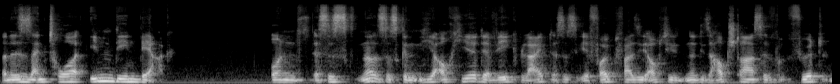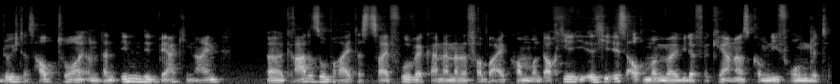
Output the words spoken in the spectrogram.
sondern es ist ein Tor in den Berg. Und das ist, ne, das ist hier auch hier der Weg bleibt. Das ist, ihr folgt quasi auch die, ne, diese Hauptstraße führt durch das Haupttor und dann in den Berg hinein. Äh, Gerade so breit, dass zwei Fuhrwerke aneinander vorbeikommen. Und auch hier, hier ist auch immer mal wieder Verkehr. Ne? Es kommen Lieferungen mit,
